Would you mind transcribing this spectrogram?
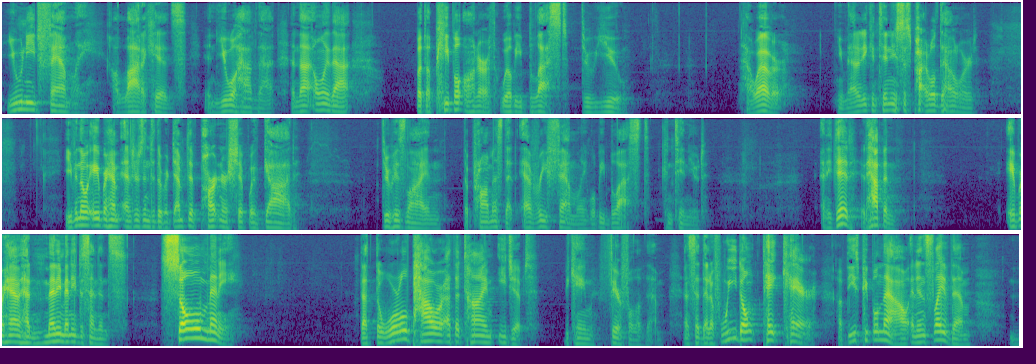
you need family, a lot of kids, and you will have that. And not only that, but the people on earth will be blessed through you. However, humanity continues to spiral downward. Even though Abraham enters into the redemptive partnership with God through his line, the promise that every family will be blessed continued. And he did, it happened. Abraham had many, many descendants, so many that the world power at the time, Egypt, became fearful of them and said that if we don't take care of these people now and enslave them,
